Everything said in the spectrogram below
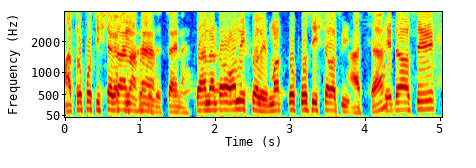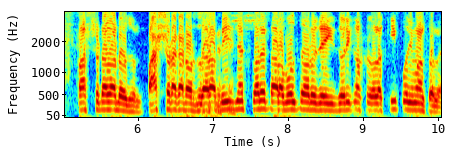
মাত্র পঁচিশ টাকা চায়না, হ্যাঁ। চায়না। চায়নাটা অনেক চলে মাত্র পঁচিশ টাকা পিস আচ্ছা। এটা আছে পাঁচশো টাকা ডজন। পাঁচশো টাকা ডর্জন যারা বিজনেস করে তারা বলতে পারো যে এই জরি গুলো কি পরিমাণ চলে।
